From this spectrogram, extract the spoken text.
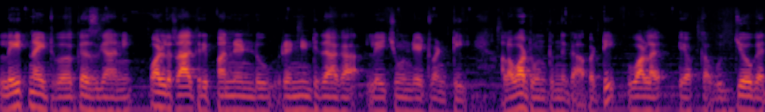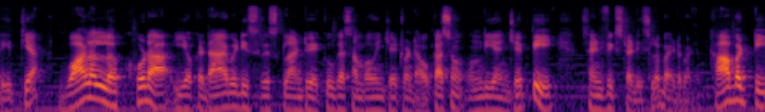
లేట్ నైట్ వర్కర్స్ కానీ వాళ్ళు రాత్రి పన్నెండు రెండింటి దాకా లేచి ఉండేటువంటి అలవాటు ఉంటుంది కాబట్టి వాళ్ళ యొక్క ఉద్యోగ రీత్యా వాళ్ళల్లో కూడా ఈ యొక్క డయాబెటీస్ రిస్క్ లాంటివి ఎక్కువగా సంభవించేటువంటి అవకాశం ఉంది అని చెప్పి సైంటిఫిక్ స్టడీస్లో బయటపడింది. కాబట్టి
